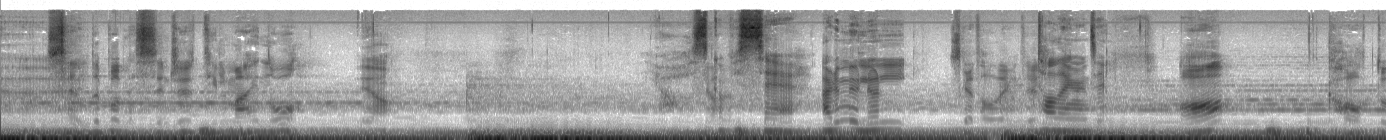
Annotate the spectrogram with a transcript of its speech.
Uh, Send det på Messenger til meg nå. ja. Ja, skal vi se. Er det mulig å Skal jeg ta det en gang til? ta det en gang til? A. Cato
